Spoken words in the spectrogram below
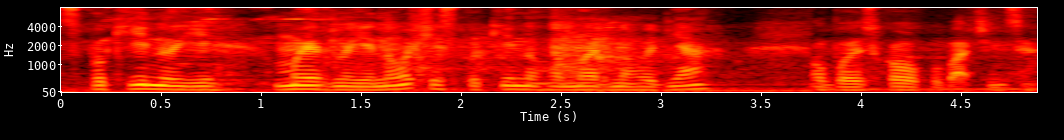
спокійної, мирної ночі, спокійного, мирного дня. Обов'язково побачимося.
